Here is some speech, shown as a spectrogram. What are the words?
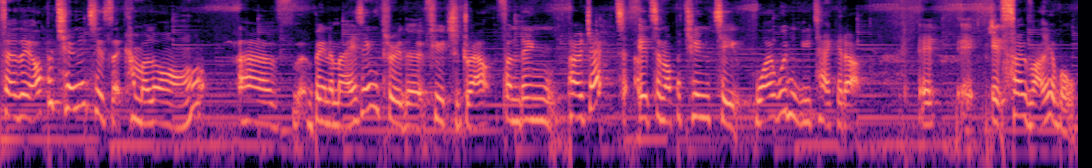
So the opportunities that come along have been amazing through the Future Drought Funding Project. It's an opportunity. Why wouldn't you take it up? It, it, it's so valuable.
